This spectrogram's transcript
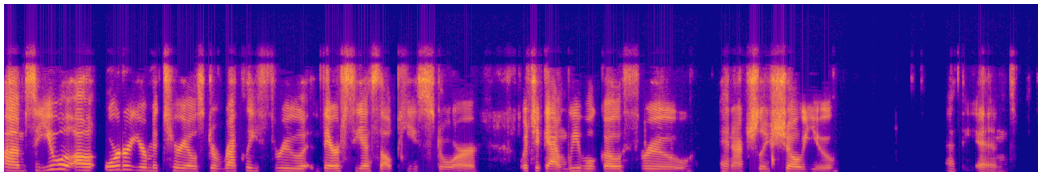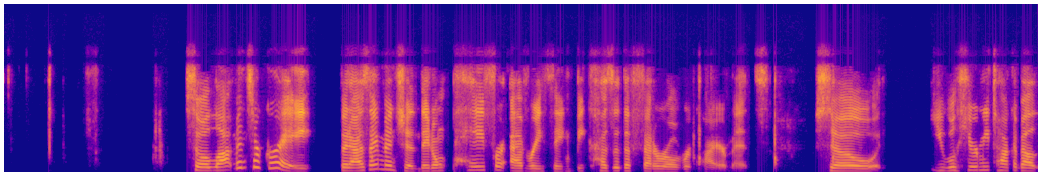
Um, so you will uh, order your materials directly through their CSLP store, which again, we will go through and actually show you at the end. So allotments are great, but as I mentioned, they don't pay for everything because of the federal requirements. So you will hear me talk about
